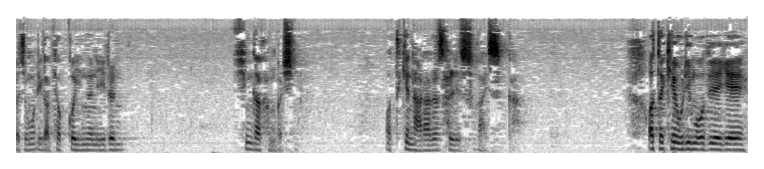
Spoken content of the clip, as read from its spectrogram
요즘 우리가 겪고 있는 일은 심각한 것입니다. 어떻게 나라를 살릴 수가 있을까? 어떻게 우리 모두에게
